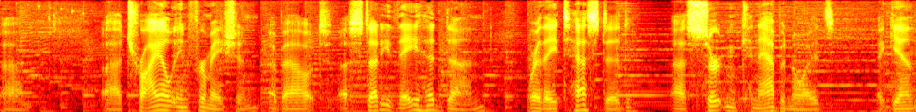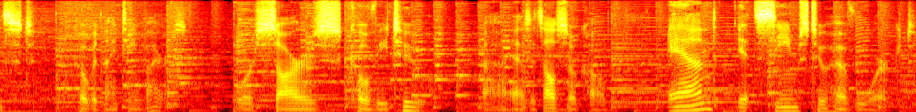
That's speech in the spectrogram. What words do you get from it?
um, uh, trial information about a study they had done where they tested uh, certain cannabinoids against COVID 19 virus, or SARS CoV 2, as it's also called. And it seems to have worked.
